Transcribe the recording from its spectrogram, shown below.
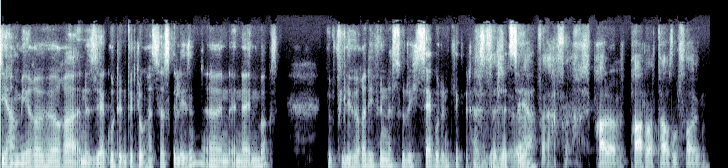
Die haben mehrere Hörer eine sehr gute Entwicklung. Hast du das gelesen äh, in, in der Inbox? Es gibt viele Hörer, die finden, dass du dich sehr gut entwickelt hast das, das letzte Jahr. Ich brauche brauch noch tausend Folgen.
